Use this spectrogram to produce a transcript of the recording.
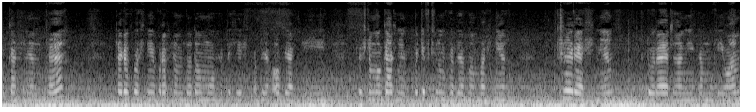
ogarnięte. Teraz właśnie wracam do domu, żeby zjeść sobie obiad i coś tam ogarnąć, bo dziewczynom zawiozłam właśnie czereśnie, które dla nich zamówiłam.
